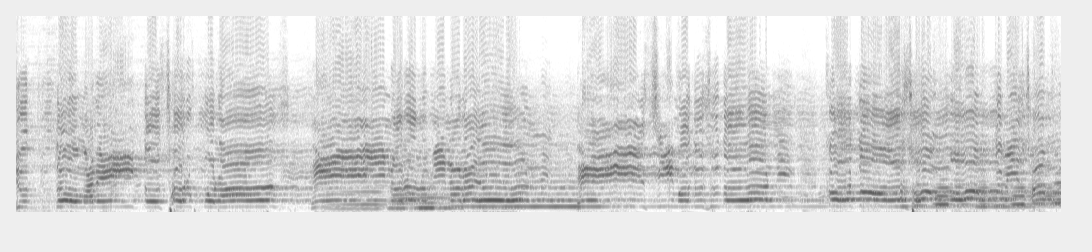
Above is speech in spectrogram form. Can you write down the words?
যুদ্ধ মানেই তো সর্বনাশ। হে নররূপী নারায়ণ হে শ্রী মধুসূদন কত অসম্ভব তুমি সম্ভব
